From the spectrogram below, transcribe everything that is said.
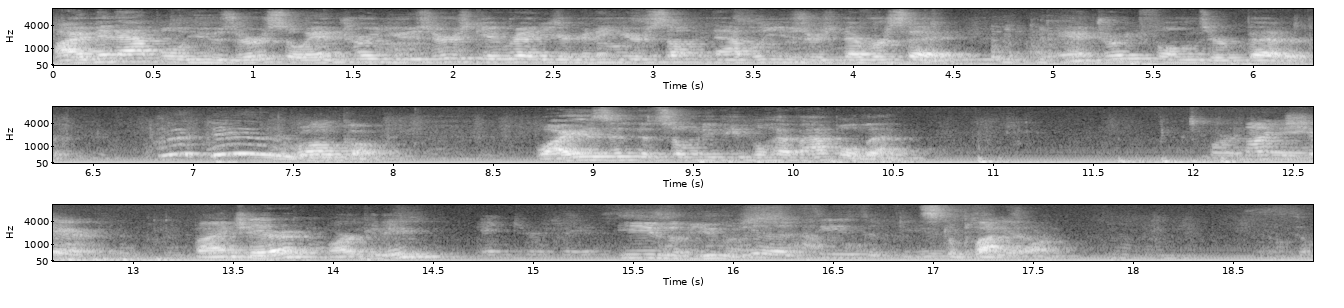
I'm an Apple user, so Android users, get ready, you're gonna hear something Apple users never say. Android phones are better. You're welcome. Why is it that so many people have Apple then? Mind share. Mindshare, marketing, Interface. Ease of use. Yeah, it's easy to use. it's the platform. So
